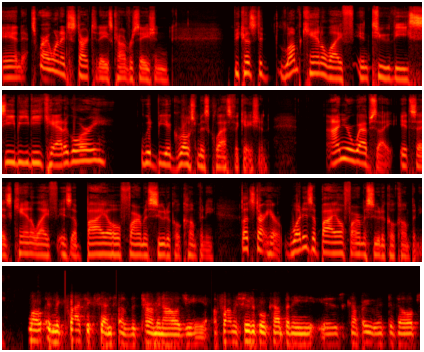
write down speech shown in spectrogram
And that's where I wanted to start today's conversation because to lump Kannalife into the CBD category would be a gross misclassification on your website, it says Kannalife is a biopharmaceutical company. Let's start here. What is a biopharmaceutical company? Well, in the classic sense of the terminology, a pharmaceutical company is a company that develops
